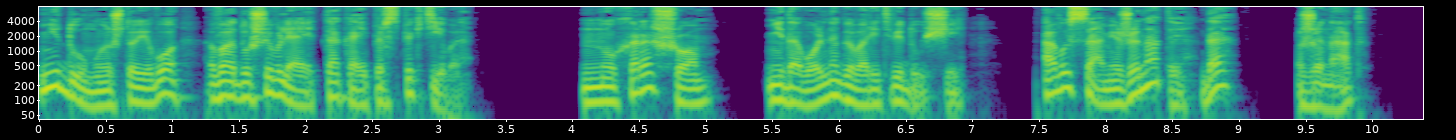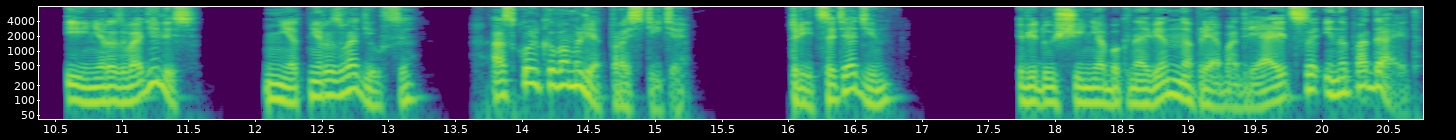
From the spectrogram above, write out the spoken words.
Не думаю, что его воодушевляет такая перспектива. «Ну хорошо», — недовольно говорит ведущий. «А вы сами женаты, да?» «Женат». «И не разводились?» «Нет, не разводился». «А сколько вам лет, простите?» «Тридцать один». Ведущий необыкновенно приободряется и нападает.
